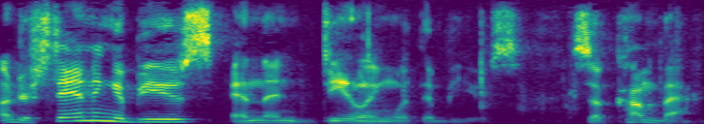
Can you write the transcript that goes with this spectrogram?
understanding abuse and then dealing with abuse. So come back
